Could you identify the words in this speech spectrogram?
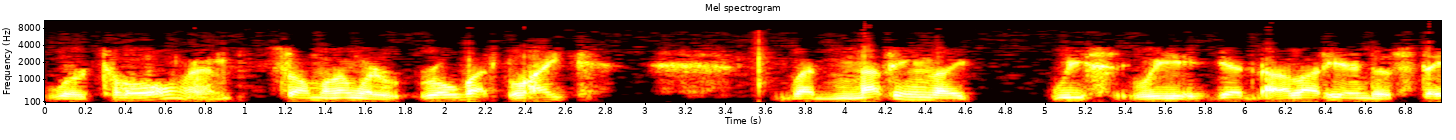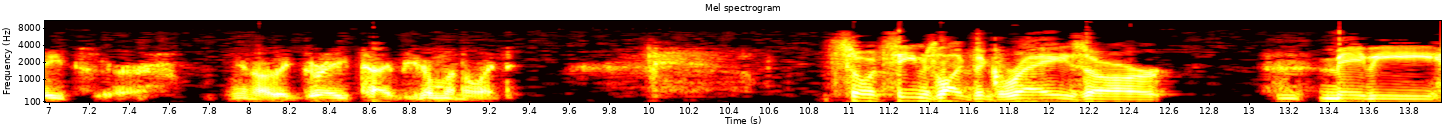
were tall, and some of them were robot-like, but nothing like we we get a lot here in the states, or you know the gray type humanoid. So it seems like the Greys are maybe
